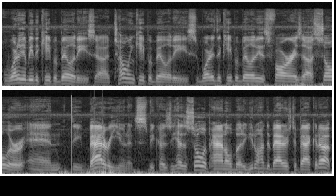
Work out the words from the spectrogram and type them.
what are going to be the capabilities, uh, towing capabilities, what are the capabilities as far as uh, solar and the battery units, because he has a solar panel, but if you don't have the batteries to back it up,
